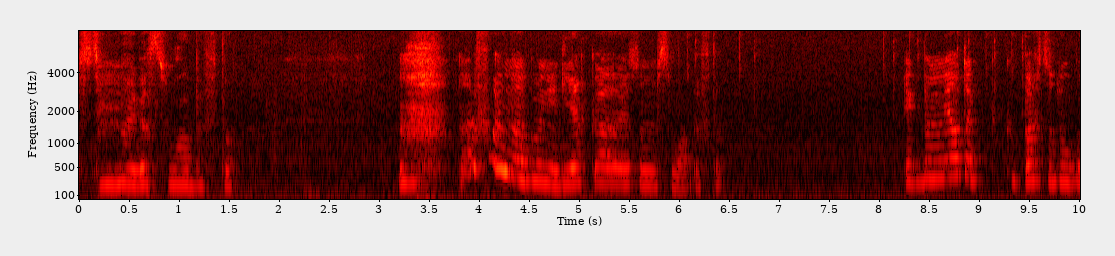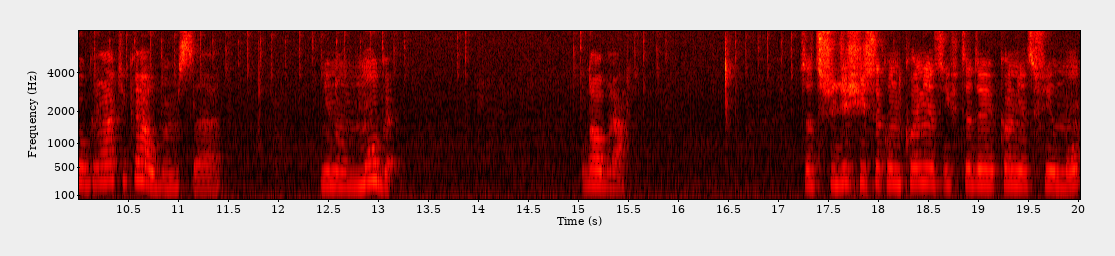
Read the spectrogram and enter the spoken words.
Jestem mega słaby w to. Ale fajna ogólnie gierka, ale jestem słaby w to. Jakbym miał tak bardzo długo grać, grałbym se. Nie no, mogę. Dobra. Za 30 sekund koniec i wtedy koniec filmu.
